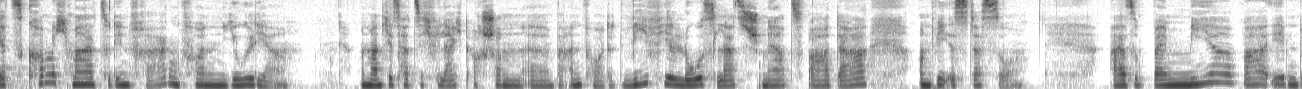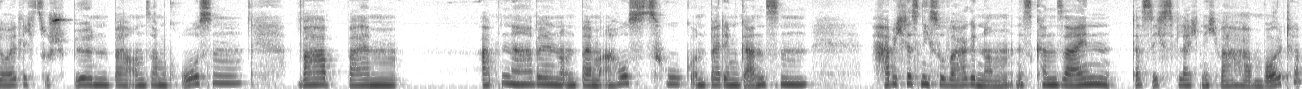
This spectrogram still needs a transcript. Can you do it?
Jetzt komme ich mal zu den Fragen von Julia. Und manches hat sich vielleicht auch schon äh, beantwortet. Wie viel Loslassschmerz war da und wie ist das so? Also bei mir war eben deutlich zu spüren, bei unserem Großen war beim Abnabeln und beim Auszug und bei dem Ganzen habe ich das nicht so wahrgenommen. Es kann sein, dass ich es vielleicht nicht wahrhaben wollte.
